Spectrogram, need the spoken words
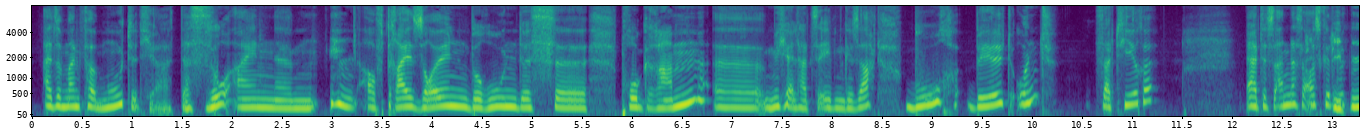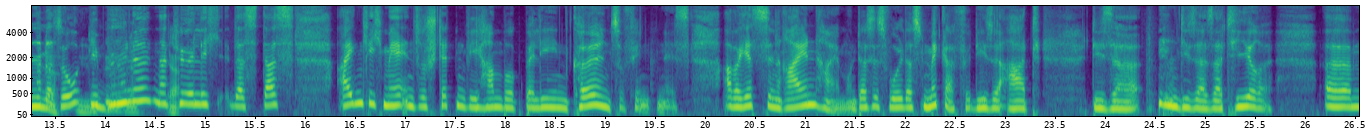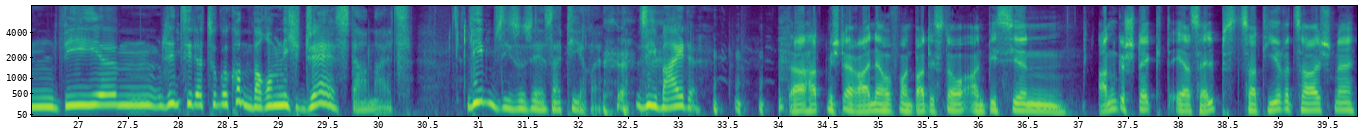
Also man vermutet ja, dass so ein ähm, auf drei Säulen beruhendes äh, Programm, äh, Michael hat es eben gesagt, Buch, Bild und Satire, er hat es anders ausgedrückt, die Bühne. aber so, die, die Bühne, Bühne, natürlich, ja. dass das eigentlich mehr in so Städten wie Hamburg, Berlin, Köln zu finden ist. Aber jetzt in Rheinheim, und das ist wohl das Mecker für diese Art dieser, dieser Satire. Ähm, wie ähm, sind Sie dazu gekommen? Warum nicht Jazz damals? Lieben Sie so sehr Satire? Sie beide. Da hat mich der Rainer Hoffmann-Battiston ein bisschen angesteckt. Er selbst Satirezeichner,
